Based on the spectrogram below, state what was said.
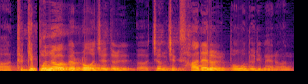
어, 특히 분야별로 저희들 어, 정책 사례를 보고 드리면은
